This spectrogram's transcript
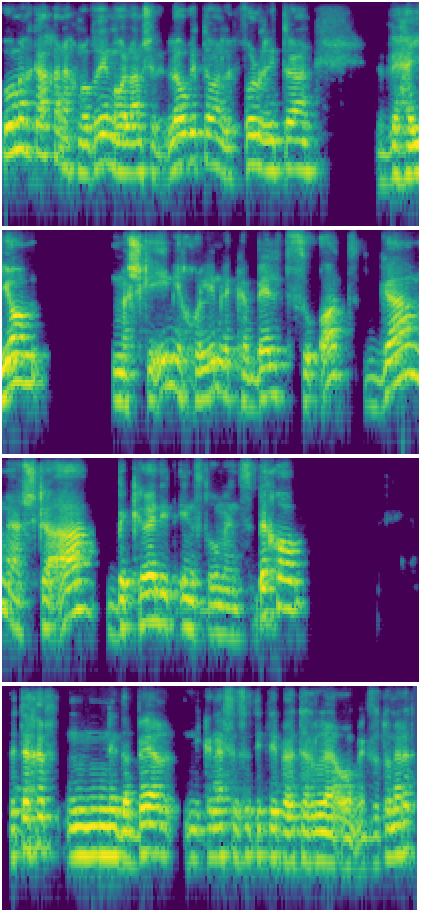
הוא אומר ככה, אנחנו עוברים מעולם של low return ל-full return, והיום משקיעים יכולים לקבל תשואות גם מהשקעה ב credit instruments, בחוב. ותכף נדבר, ניכנס לזה טיפ-טיפה יותר לעומק. זאת אומרת,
